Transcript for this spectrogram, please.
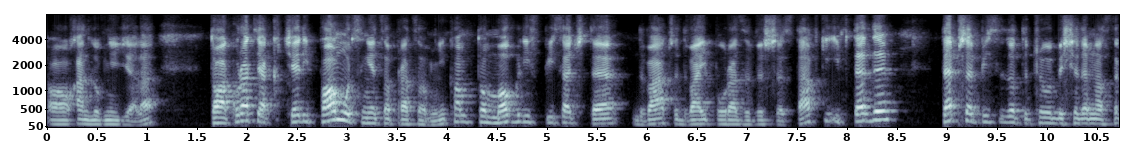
o handlu w niedzielę, to akurat jak chcieli pomóc nieco pracownikom, to mogli wpisać te dwa czy dwa i pół razy wyższe stawki i wtedy te przepisy dotyczyłyby 17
